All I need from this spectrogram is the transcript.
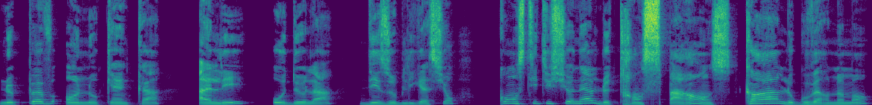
ne peuvent en aucun cas aller au-delà des obligations constitutionnelles de transparence qu'a le gouvernement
